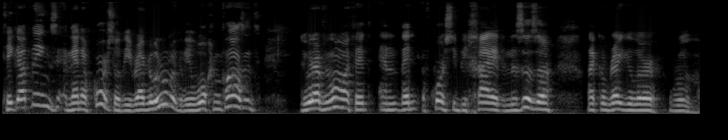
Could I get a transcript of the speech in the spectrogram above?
take out things, and then of course it'll be a regular room, it'll be a walk-in closet, do whatever you want with it, and then of course you'd be chayiv the mezuzah like a regular room.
